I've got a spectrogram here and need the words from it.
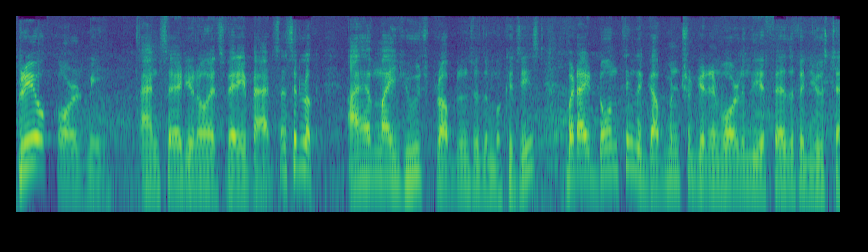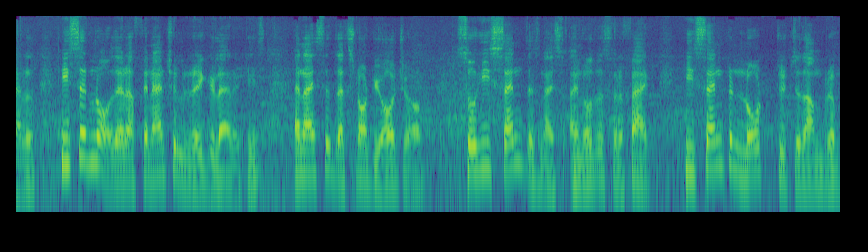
Priyo called me and said, you know, it's very bad. So I said, look, I have my huge problems with the Mukerjeas, but I don't think the government should get involved in the affairs of a news channel. He said, no, there are financial irregularities. And I said, that's not your job. So he sent this, and I, I know this for a fact, he sent a note to Chidambaram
